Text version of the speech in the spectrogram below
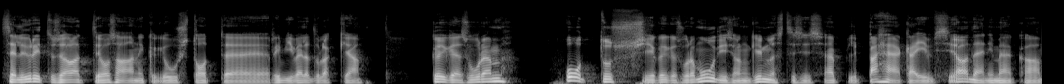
selle ürituse alati osa on ikkagi uus toote rivi väljatulek ja kõige suurem ootus ja kõige suurem uudis on kindlasti siis Apple'i pähekäiv seade nimega.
